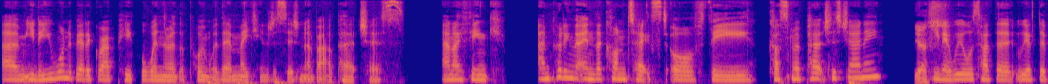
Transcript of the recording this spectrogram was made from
Um, you know, you want to be able to grab people when they're at the point where they're making a decision about a purchase. And I think, and putting that in the context of the customer purchase journey, Yes. you know, we always have the we have the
